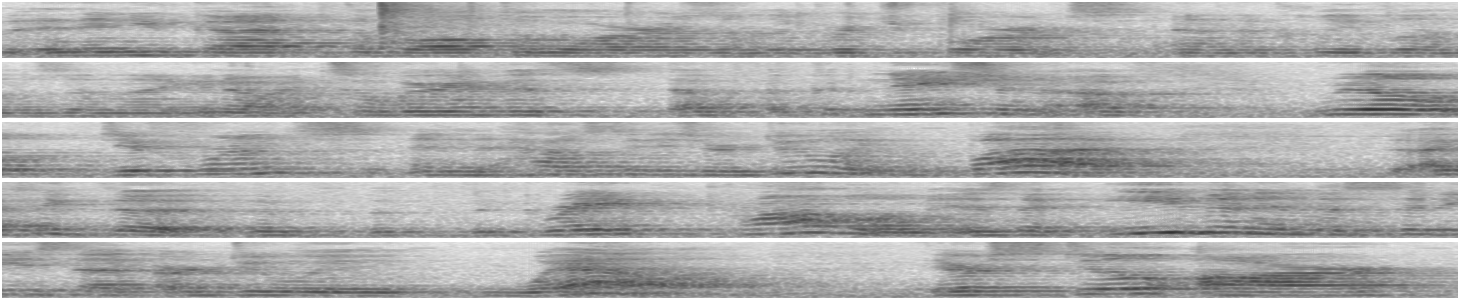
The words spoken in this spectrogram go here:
and then you've got the Baltimores and the Bridgeports and the Clevelands and the, you know, and so we have this a, a nation of real difference in how cities are doing, but I think the, the, the great problem is that even in the cities that are doing well, there still are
